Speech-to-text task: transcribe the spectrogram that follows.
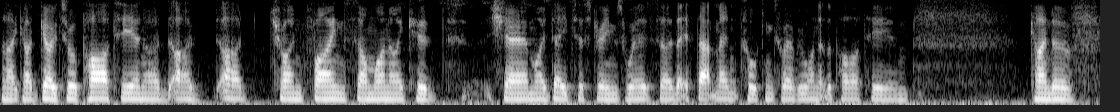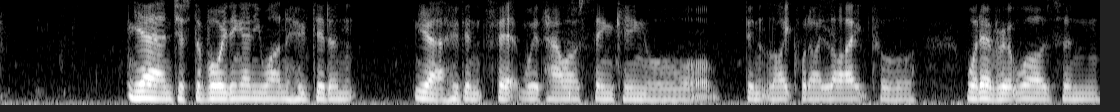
like I'd go to a party and I'd, I'd, I'd try and find someone I could share my data streams with so that if that meant talking to everyone at the party and kind of, yeah, and just avoiding anyone who didn't yeah, who didn't fit with how I was thinking or didn't like what I liked or whatever it was, and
